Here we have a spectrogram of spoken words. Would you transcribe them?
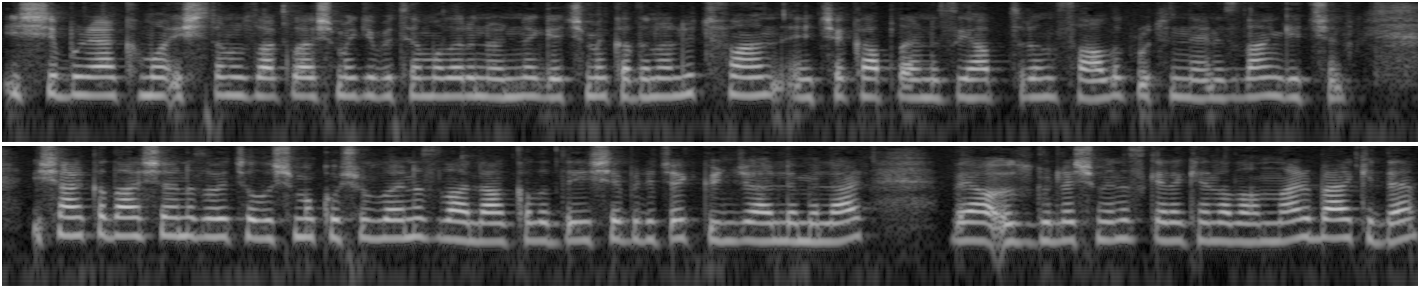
işi bırakma, işten uzaklaşma gibi temaların önüne geçmek adına lütfen e, check-up'larınızı yaptırın. Sağlık rutinlerinizden geçin. İş arkadaşlarınız ve çalışma koşullarınızla alakalı değişebilecek güncellemeler veya özgürleşmeniz gereken alanlar belki de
